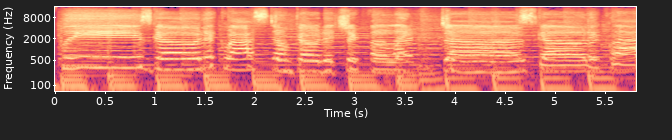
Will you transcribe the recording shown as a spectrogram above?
Please go to class, don't go to Chick fil A. Just go to class.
